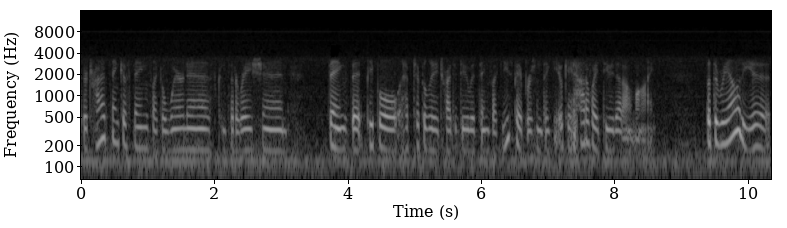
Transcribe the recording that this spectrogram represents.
They're trying to think of things like awareness, consideration, things that people have typically tried to do with things like newspapers and thinking, okay, how do I do that online? But the reality is,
